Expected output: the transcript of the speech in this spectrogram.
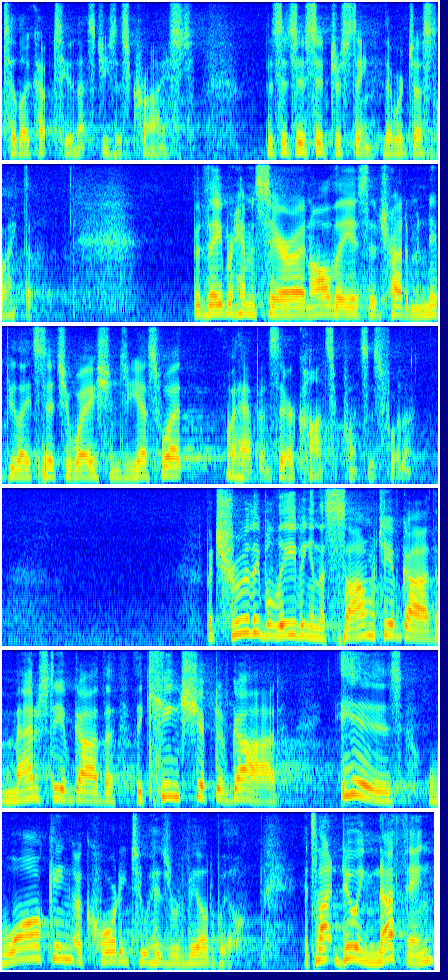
to look up to, and that's Jesus Christ. But it's just interesting that we're just like them. But with Abraham and Sarah and all these that try to manipulate situations, guess what? What happens? There are consequences for them. But truly believing in the sovereignty of God, the majesty of God, the, the kingship of God, is walking according to his revealed will. It's not doing nothing,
